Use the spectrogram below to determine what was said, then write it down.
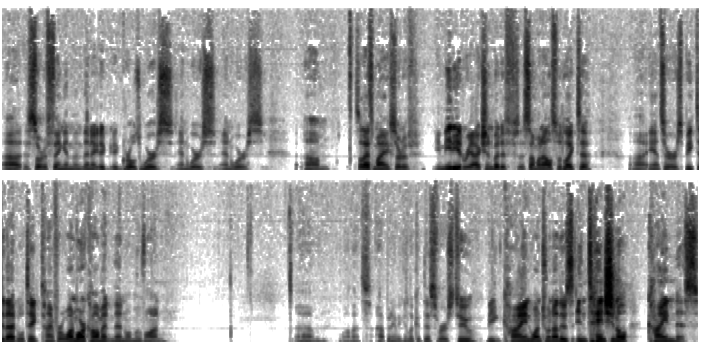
uh, sort of thing, and then, then it, it, grows worse and worse and worse. Um, so that's my sort of immediate reaction. But if someone else would like to uh, answer or speak to that, we'll take time for one more comment, and then we'll move on. Um, while that's happening, we can look at this verse too. Being kind one to another is intentional kindness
